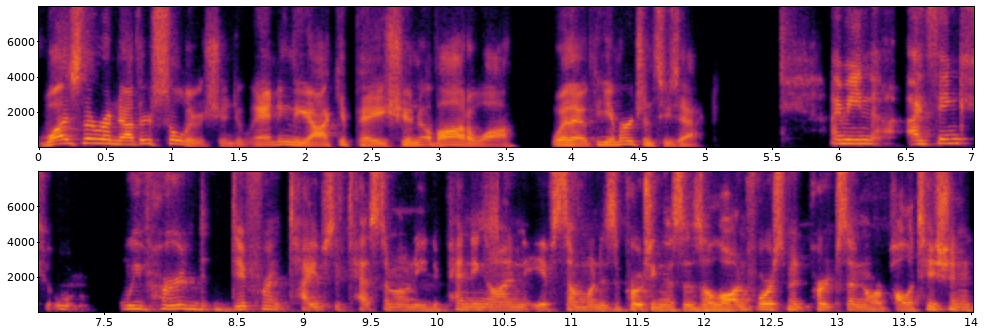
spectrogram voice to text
was there another solution to ending the occupation of Ottawa without the Emergencies Act? I mean, I think we've heard different types of testimony depending on if someone is approaching this as a law enforcement person or a politician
